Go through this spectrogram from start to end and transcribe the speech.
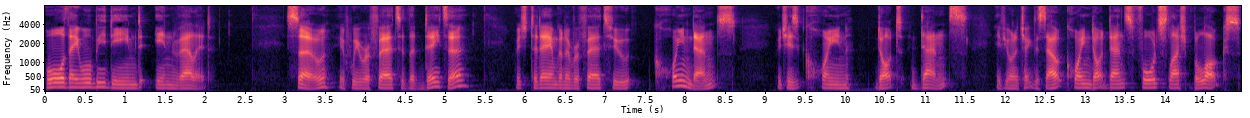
or they will be deemed invalid. So if we refer to the data, which today I'm going to refer to CoinDance, which is coin.dance, if you want to check this out, coin.dance forward slash blocks.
